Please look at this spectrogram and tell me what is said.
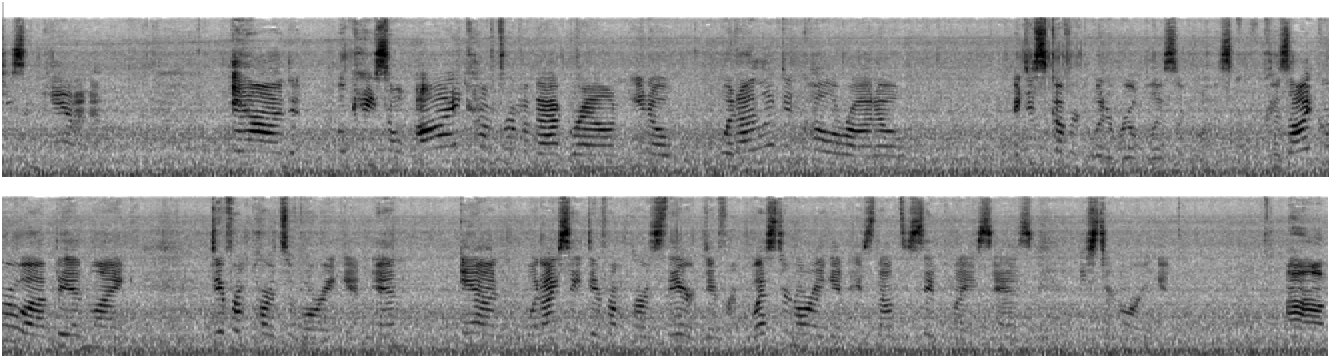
she's in Canada. And okay, so I come from a background, you know, when I lived in Colorado, I discovered what a real blizzard was. Because I grew up in like different parts of Oregon and and when I say different parts, they are different. Western Oregon is not the same place as Eastern Oregon. Um,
